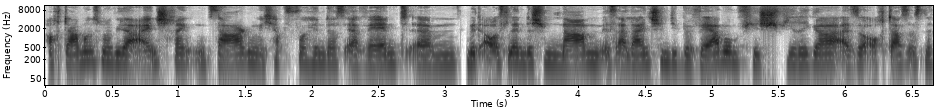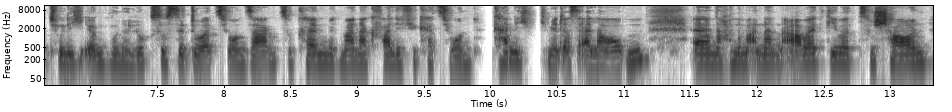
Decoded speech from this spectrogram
auch da muss man wieder einschränkend sagen, ich habe vorhin das erwähnt, ähm, mit ausländischem Namen ist allein schon die Bewerbung viel schwieriger. Also auch das ist natürlich irgendwo eine Luxussituation, sagen zu können, mit meiner Qualifikation kann ich mir das erlauben, äh, nach einem anderen Arbeitgeber zu schauen.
